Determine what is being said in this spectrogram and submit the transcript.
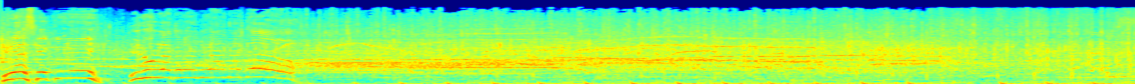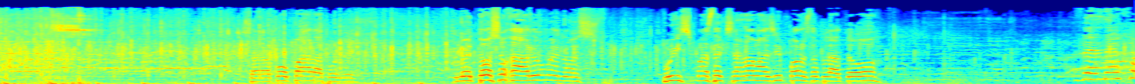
Κυρίες και κύριοι, η Ρούλα Κολομιά είναι εδώ! Σ' αγαπώ πάρα πολύ. Είμαι τόσο χαρούμενος που είμαστε ξανά μαζί πάνω στο πλατό. Δεν έχω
